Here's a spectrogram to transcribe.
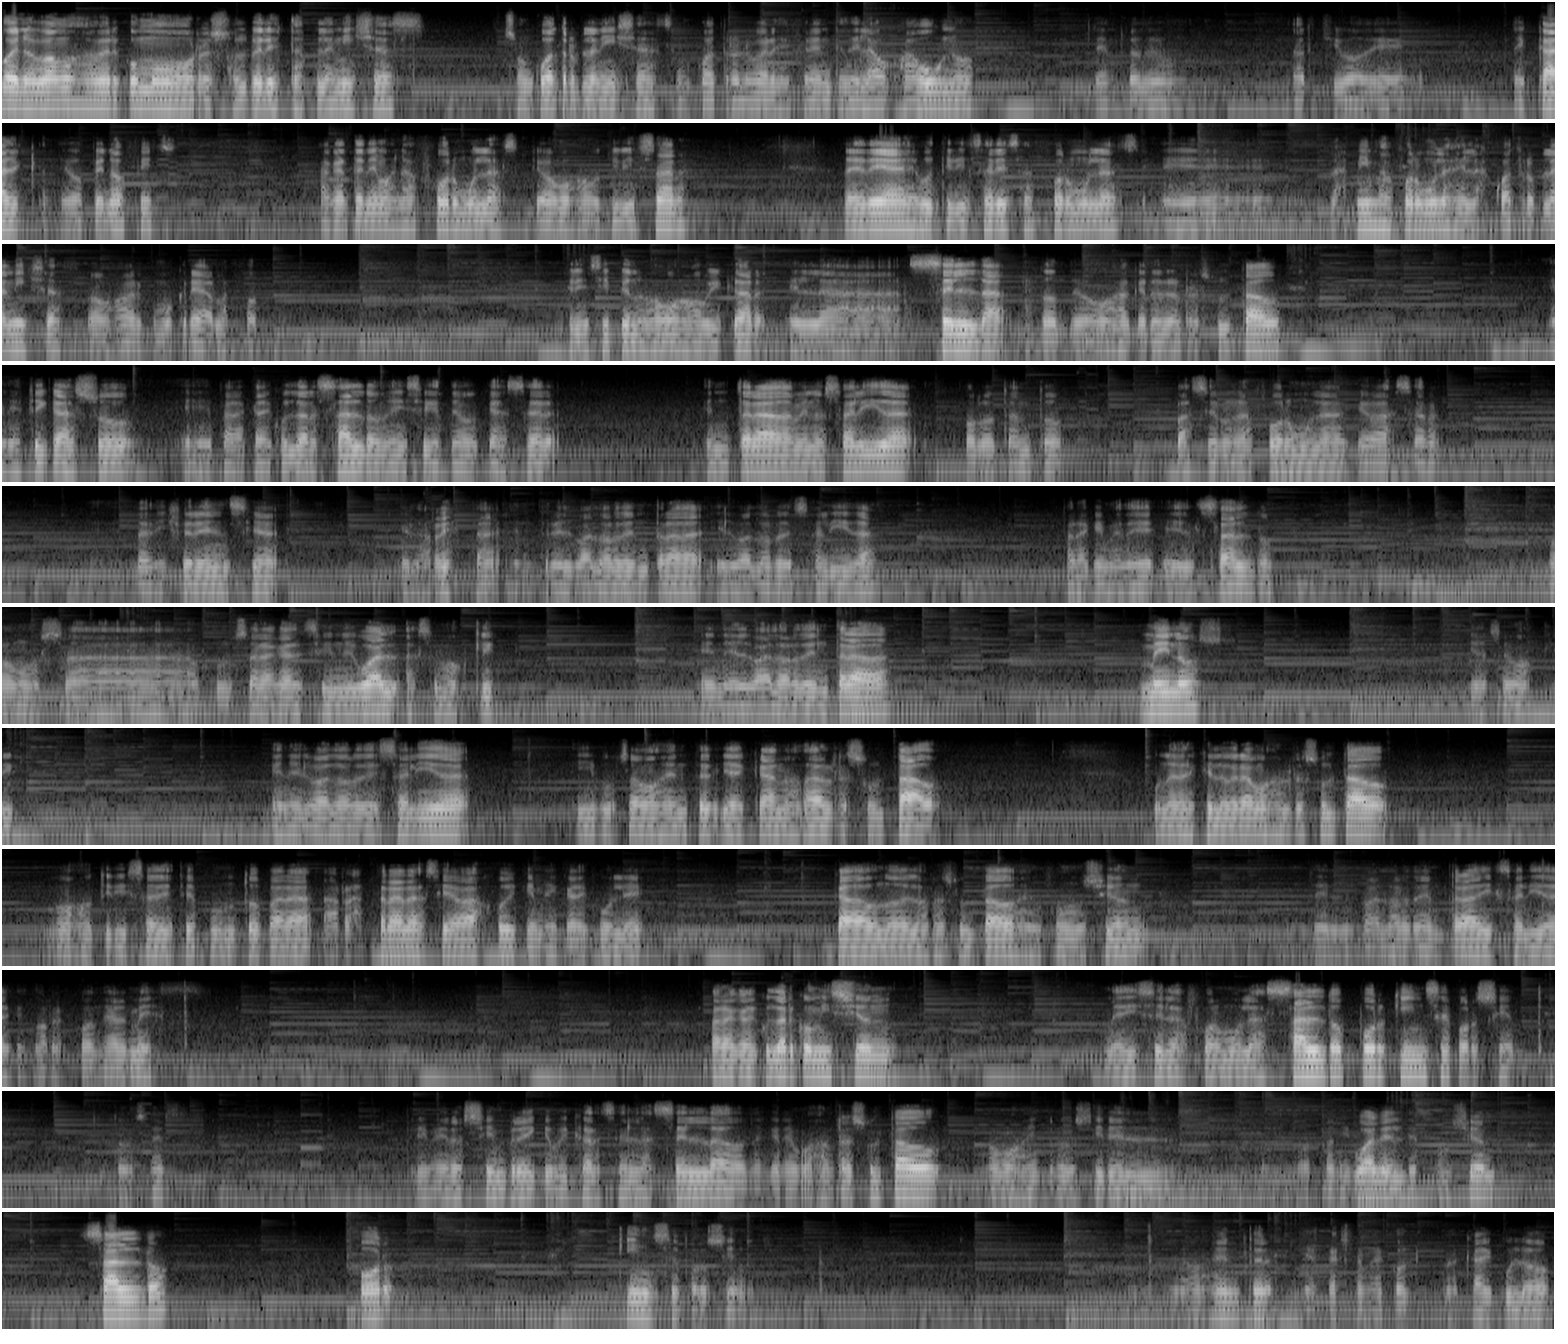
Bueno, vamos a ver cómo resolver estas planillas. Son cuatro planillas en cuatro lugares diferentes de la hoja 1 dentro de un, archivo de, calc de OpenOffice. Acá tenemos las fórmulas que vamos a utilizar. La idea es utilizar esas fórmulas, eh, las mismas fórmulas en las cuatro planillas. Vamos a ver cómo crear la fórmula. En principio nos vamos a ubicar en la celda donde vamos a querer el resultado en este caso eh, para calcular saldo me dice que tengo que hacer entrada menos salida por lo tanto va a ser una fórmula que va a ser eh, la diferencia que la resta entre el valor de entrada y el valor de salida para que me dé el saldo. Vamos a pulsar acá el signo igual hacemos clic en el valor de entrada menos y hacemos clic en el valor de salida y pulsamos enter y acá nos da el resultado. Una vez que logramos el resultado vamos a utilizar este punto para arrastrar hacia abajo y que me calcule cada uno de los resultados en función del valor de entrada y salida que corresponde al mes. Para calcular comisión me dice la fórmula saldo por 15%. Entonces, primero siempre hay que ubicarse en la celda donde queremos el resultado. Vamos a introducir el, botón igual, el de función. Saldo por 15%. Le damos enter y acá ya me, calculó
